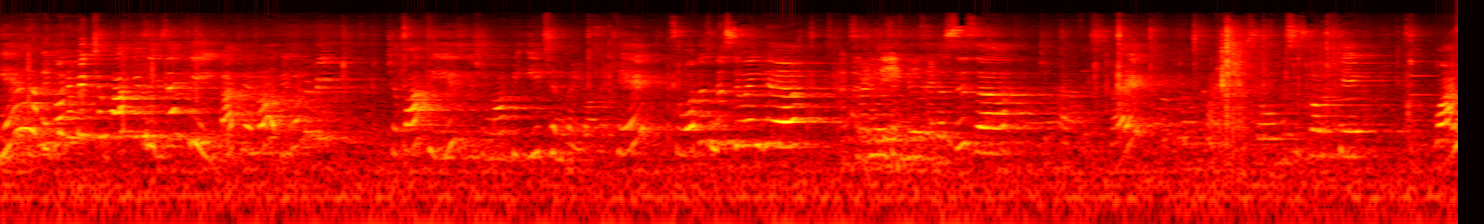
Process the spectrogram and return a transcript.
Yeah, we're going to make chapatis, exactly. But we're not. We're going to make chapatis which will not be eaten by all, okay? So what is Miss doing here? Using, using a scissor to cut this, right? Fine. So Miss is going to take one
